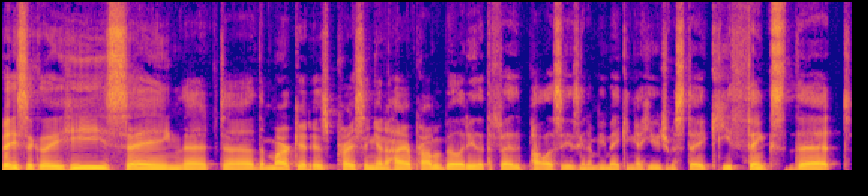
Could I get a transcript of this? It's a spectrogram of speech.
Basically, he's saying that uh, the market is pricing in a higher probability that the Fed policy is going to be making a huge mistake. He thinks that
